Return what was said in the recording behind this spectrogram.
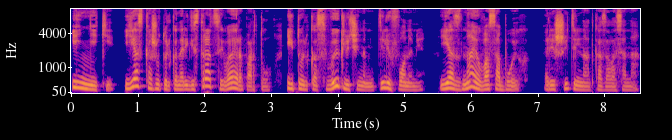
и Ники. Я скажу только на регистрации в аэропорту. И только с выключенными телефонами. Я знаю вас обоих. Решительно отказалась она.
